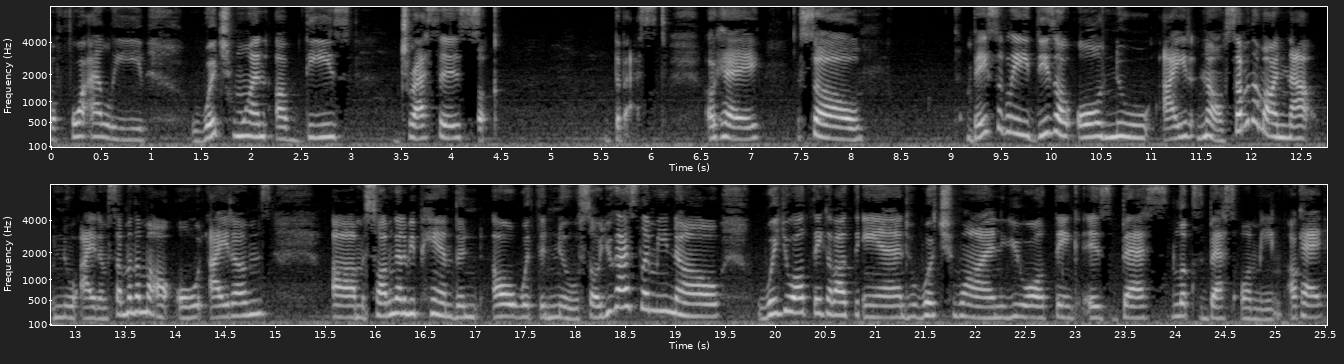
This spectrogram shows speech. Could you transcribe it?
before I leave which one of these dresses look the best. Okay so basically these are all new items no some of them are not new items. Some of them are old items. Um so i'm gonna be paying the oh with the new. So you guys let me know what you all think about the and which one you all think is best looks best on me okay?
